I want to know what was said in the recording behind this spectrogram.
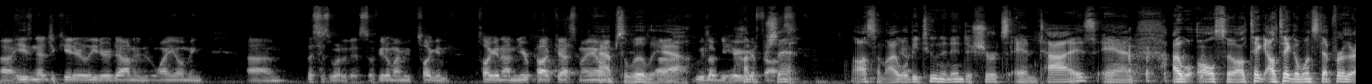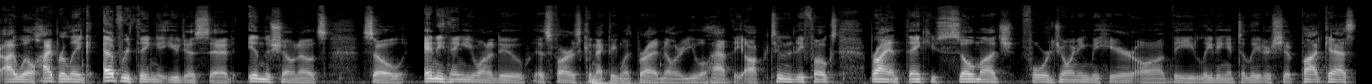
uh, he's an educator leader down in Wyoming. Um, this is what it is. So if you don't mind me plugging plug it on your podcast, my own. Absolutely, uh, yeah. We'd love to hear 100%. your thoughts. Awesome. I will be tuning into Schurtz and Ties, and I will also I'll take I'll take it one step further. I will hyperlink everything that you just said in the show notes. So anything you want to do as far as connecting with Brian Miller, you will have the opportunity, folks. Brian, thank you so much for joining me here on the Leaning into Leadership podcast.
